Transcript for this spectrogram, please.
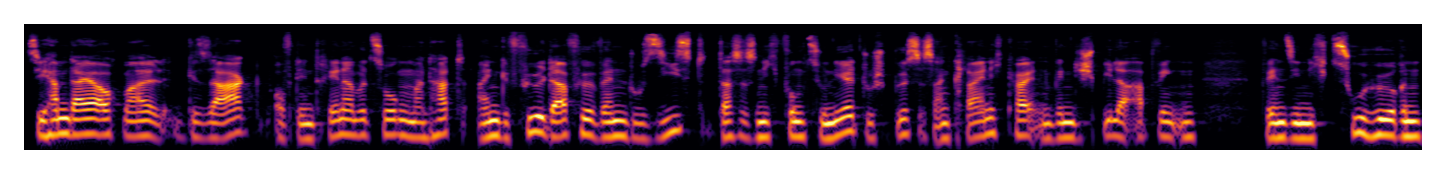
Sie haben da ja auch mal gesagt, auf den Trainer bezogen, man hat ein Gefühl dafür, wenn du siehst, dass es nicht funktioniert, du spürst es an Kleinigkeiten, wenn die Spieler abwinken, wenn sie nicht zuhören,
